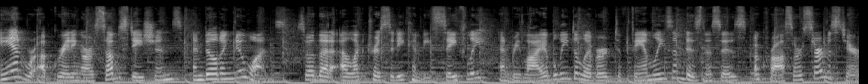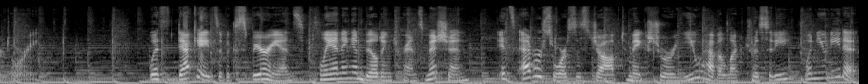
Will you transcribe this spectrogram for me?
And we're upgrading our substations and building new ones so that electricity can be safely and reliably delivered to families and businesses across our service territory. With decades of experience planning and building transmission, it's Eversource's job to make sure you have electricity when you need it.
